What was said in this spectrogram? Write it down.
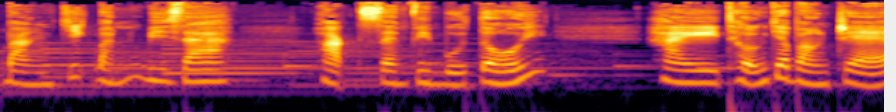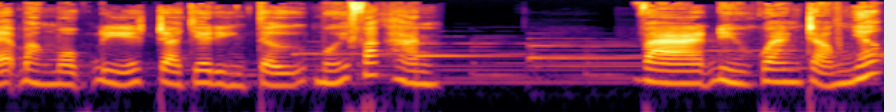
bằng chiếc bánh pizza hoặc xem phim buổi tối hay thưởng cho bọn trẻ bằng một đĩa trò chơi điện tử mới phát hành. Và điều quan trọng nhất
